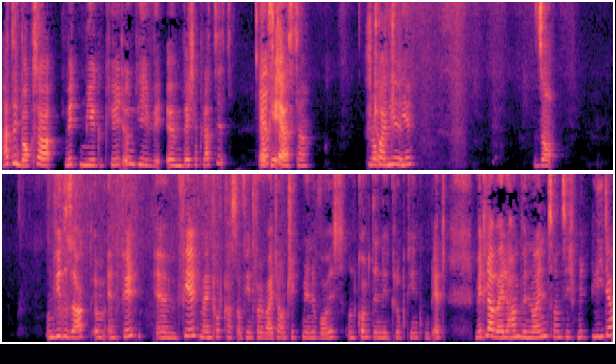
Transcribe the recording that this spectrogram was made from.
hat den Boxer mit mir gekillt. Irgendwie, ähm, welcher Platz jetzt? Ja, okay, Erster. Noch ein. Spiel. So. Und wie gesagt, ähm, empfiehlt, empfehlt meinen Podcast auf jeden Fall weiter und schickt mir eine Voice und kommt in den Club King.ed. Mittlerweile haben wir 29 Mitglieder.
